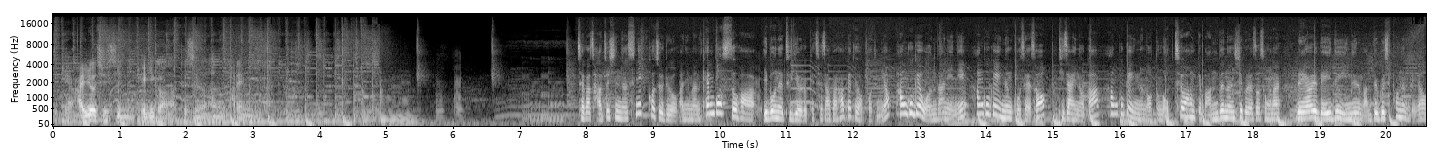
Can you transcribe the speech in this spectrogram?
이렇게 알려질 수 있는 계기가 됐으면 하는 바람입니다. 제가 자주 신는 스니커즈류 아니면 캔버스화 이번에 드디어 이렇게 제작을 하게 되었거든요. 한국의 원단이니 한국에 있는 곳에서 디자이너가 한국에 있는 어떤 업체와 함께 만드는 식으로 해서 정말 레알 메이드 인을 만들고 싶었는데요.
